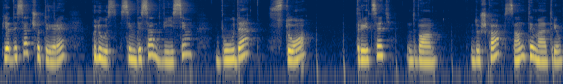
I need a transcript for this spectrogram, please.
54 плюс 78 буде 132 в дужках сантиметрів.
